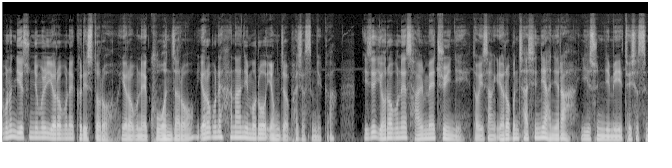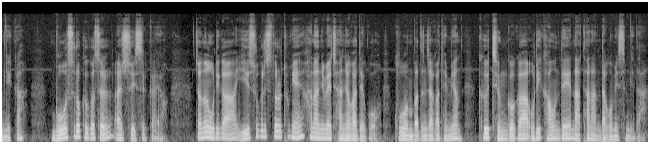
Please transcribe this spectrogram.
여러분은 예수님을 여러분의 그리스도로, 여러분의 구원자로, 여러분의 하나님으로 영접하셨습니까? 이제 여러분의 삶의 주인이 더 이상 여러분 자신이 아니라 예수님이 되셨습니까? 무엇으로 그것을 알 수 있을까요? 저는 우리가 예수 그리스도를 통해 하나님의 자녀가 되고 구원받은 자가 되면 그 증거가 우리 가운데에 나타난다고 믿습니다.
